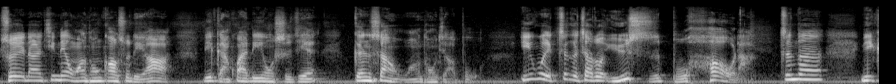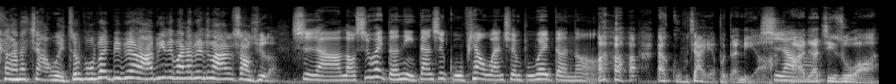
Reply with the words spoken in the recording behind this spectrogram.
所以呢，今天王彤告诉你啊，你赶快利用时间跟上王彤脚步，因为这个叫做于时不候啦。真的，你看看它价位，真不被别别啊，噼里啪啦噼里啪啦上去了。是啊，老师会等你，但是股票完全不会等哦。啊，股价也不等你啊。是啊，大家记住啊，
